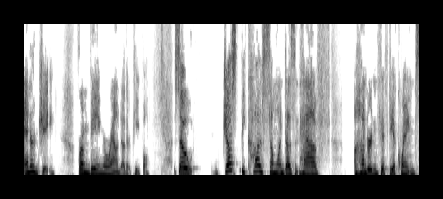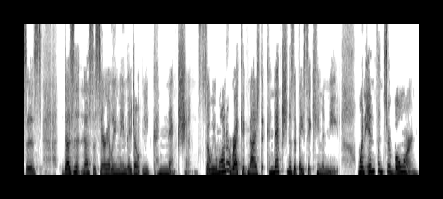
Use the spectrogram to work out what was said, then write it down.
energy from being around other people. So just because someone doesn't have 150 acquaintances doesn't necessarily mean they don't need connection. So we want to recognize that connection is a basic human need. When infants are born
